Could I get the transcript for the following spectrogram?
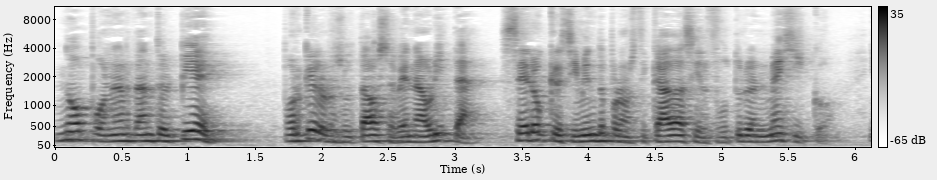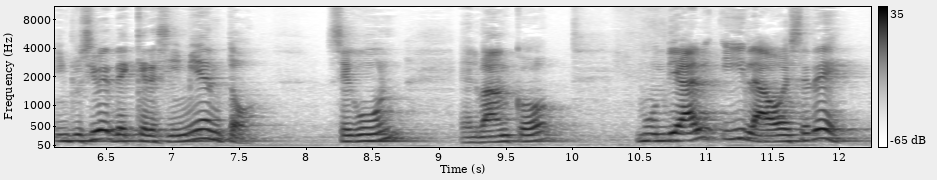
no poner tanto el pie, porque los resultados se ven ahorita. Cero crecimiento pronosticado hacia el futuro en México, inclusive de crecimiento según el Banco Mundial y la OSD.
